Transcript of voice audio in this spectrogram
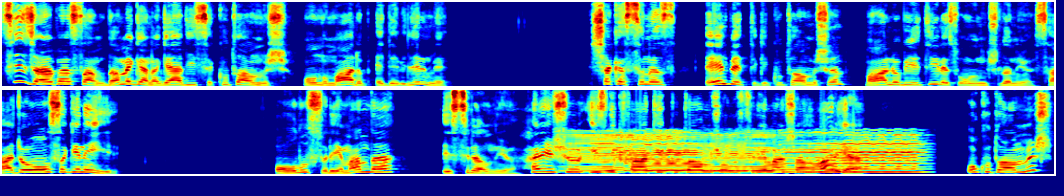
Sizce Alparslan Damegan'a geldiyse kut almış onu mağlup edebilir mi? Şakasınız elbette ki kut almışın mağlubiyetiyle sonuçlanıyor. Sadece o olsa gene iyi. Oğlu Süleyman da esir alınıyor. Hani şu İznik Fatih kut almış oğlu Süleyman Şah var ya. O kut almış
